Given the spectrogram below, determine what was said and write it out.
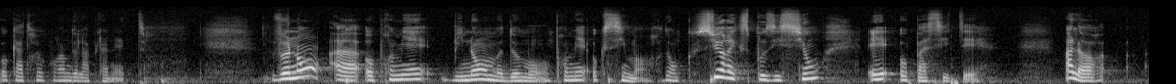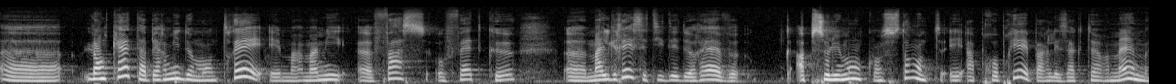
aux quatre coins de la planète. Venons euh, au premier binôme de mots, au premier oxymore, donc surexposition et opacité. Alors, euh, l'enquête a permis de montrer et m'a mis euh, face au fait que malgré cette idée de rêve absolument constante et appropriée par les acteurs même,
